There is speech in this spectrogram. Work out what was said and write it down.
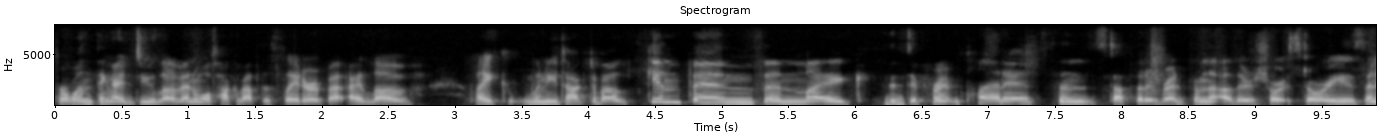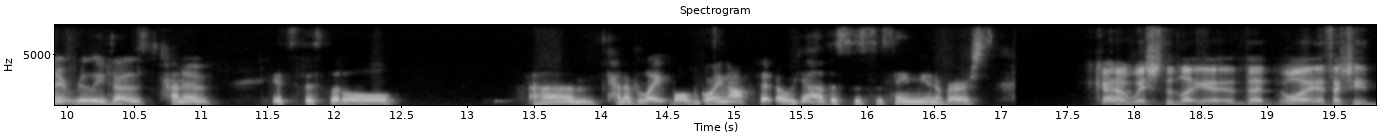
for one thing, I do love, and we'll talk about this later, but I love, like, when he talked about skin thins and, like, the different planets and stuff that I've read from the other short stories, and it really does kind of, it's this little, um, kind of light bulb going off that, oh yeah, this is the same universe. I kind of wish that like uh, that. Well, it's actually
